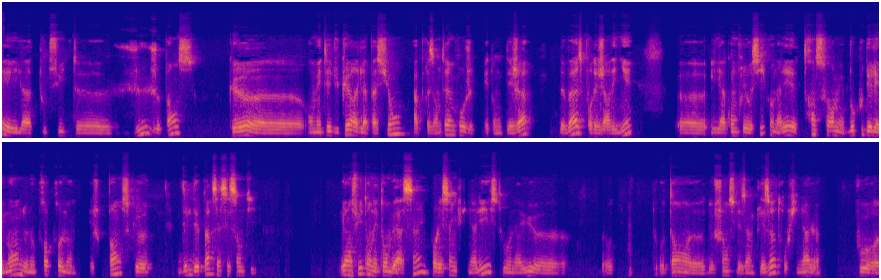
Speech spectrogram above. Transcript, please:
et il a tout de suite vu, je pense, que on mettait du cœur et de la passion à présenter un projet. Et donc déjà, de base, pour des jardiniers, euh, il a compris aussi qu'on allait transformer beaucoup d'éléments de nos propres mains. Et je pense que dès le départ, ça s'est senti. Et ensuite, on est tombé à 5 pour les 5 finalistes, où on a eu euh, autant euh, de chances les uns que les autres au final pour,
